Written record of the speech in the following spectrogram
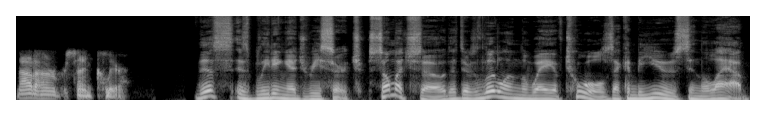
not 100% clear. This is bleeding edge research, so much so that there's little in the way of tools that can be used in the lab.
